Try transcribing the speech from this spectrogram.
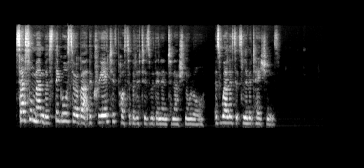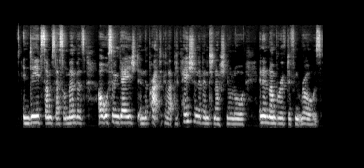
CECIL members think also about the creative possibilities within international law, as well as its limitations. Indeed, some CECIL members are also engaged in the practical application of international law in a number of different roles,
